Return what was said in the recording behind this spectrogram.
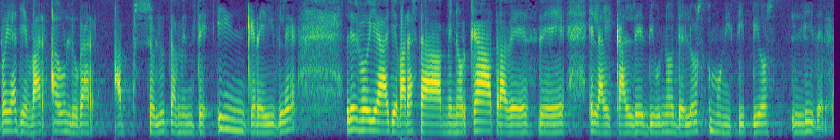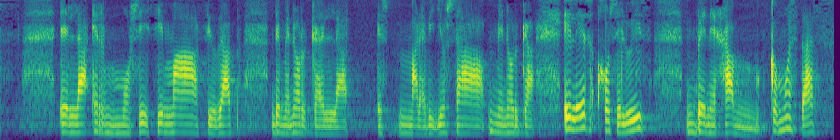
Voy a llevar a un lugar absolutamente increíble. Les voy a llevar hasta Menorca a través de alcalde de uno de los municipios líderes en la hermosísima ciudad de Menorca, en la maravillosa Menorca. Él es José Luis Benejam. ¿Cómo estás?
